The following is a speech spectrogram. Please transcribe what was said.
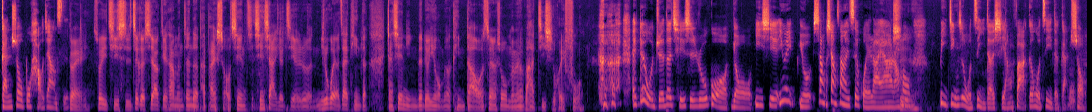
感受不好这样子。对，所以其实这个是要给他们真的拍拍手，先先下一个结论。你如果有在听的，感谢你，你的留言我没有听到，虽然说我们没有办法及时回。哎，对，我觉得其实如果有一些，因为有像像上一次回来啊，然后毕竟是我自己的想法跟我自己的感受，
